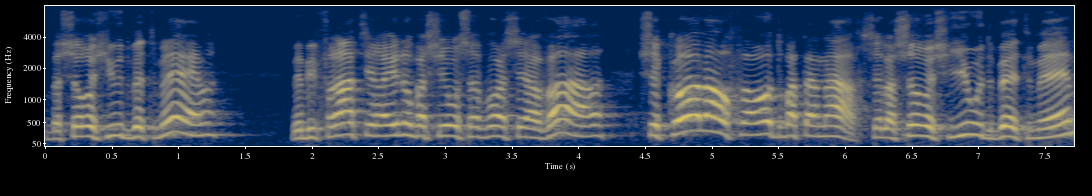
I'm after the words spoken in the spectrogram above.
בשורש י' ב' מ', ובפרט שראינו בשיעור שבוע שעבר, שכל ההופעות בתנ"ך של השורש י' ב' מ'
